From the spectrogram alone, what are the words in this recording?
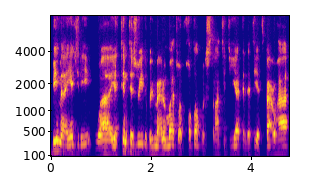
بما يجري ويتم تزويده بالمعلومات والخطط والاستراتيجيات التي يتبعها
